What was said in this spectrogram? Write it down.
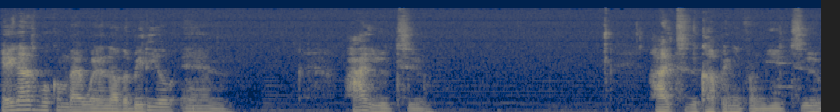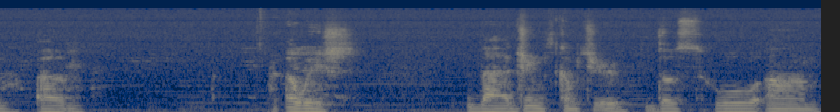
Hey guys, welcome back with another video and hi YouTube. Hi to the company from YouTube. Um, I wish that dreams come true. Those who um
